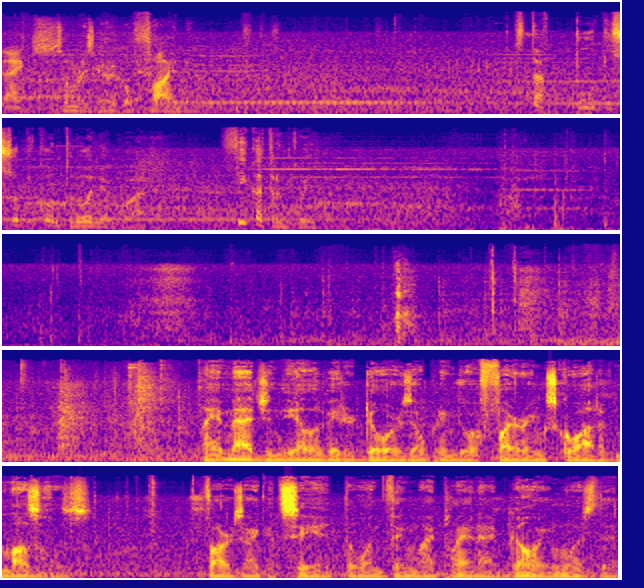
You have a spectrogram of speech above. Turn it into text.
Thanks. Somebody's gotta go find him. Está tudo sob controle agora. Fica tranquilo. I imagined the elevator doors opening to a firing squad of muzzles. As far as I could see it, the one thing my plan had going was that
